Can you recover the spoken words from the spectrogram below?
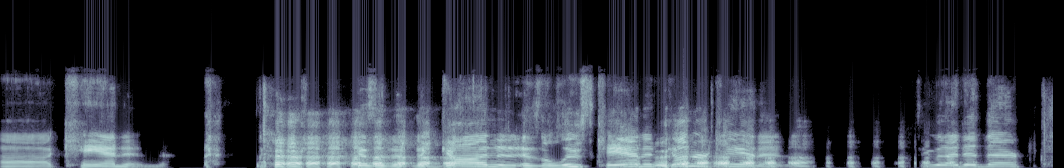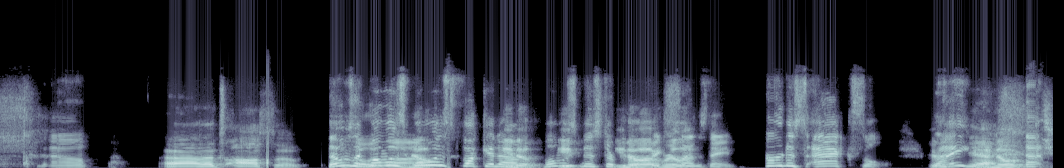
uh, Cannon? Because the, the gun is a loose cannon, Gunner Cannon. See what I did there? No, Uh, that's awesome. that was like what was what was fucking um, You know- what was Mister you know what Perfect's really- son's name? Curtis Axel, right? Yeah. You know, That,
